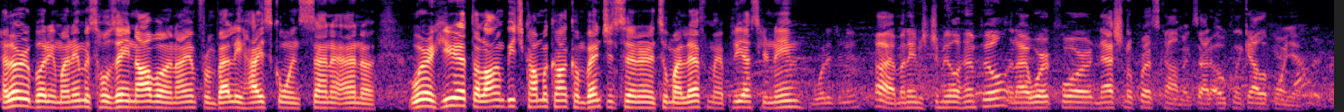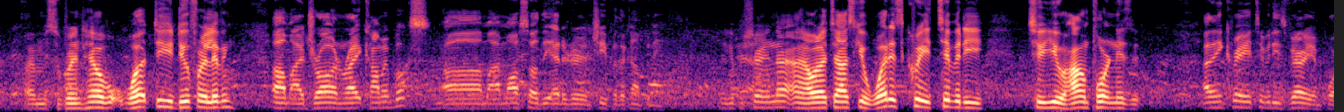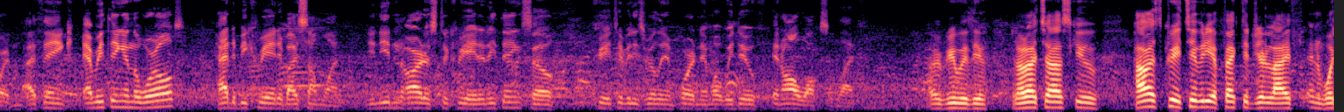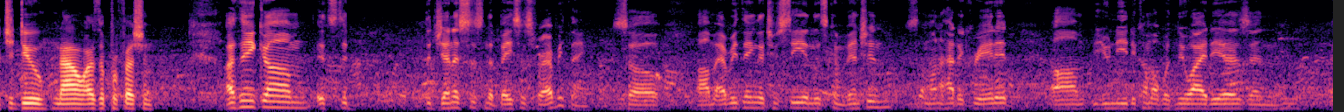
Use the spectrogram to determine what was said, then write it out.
Hello, everybody. My name is Jose Nava, and I am from Valley High School in Santa Ana. We're here at the Long Beach Comic Con Convention Center, and to my left, may I please ask your name? What is your name? Hi, my name is Jamil Hemphill, and I work for National Press Comics out of Oakland, California. All right, Mr. Hill, what do you do for a living? Um, I draw and write comic books. Um, I'm also the editor in chief of the company. Thank you for sharing that. And I would like to ask you, what is creativity to you? How important is it? I think creativity is very important. I think everything in the world had to be created by someone. You need an artist to create anything, so creativity is really important in what we do in all walks of life. I agree with you. And I'd like to ask you, how has creativity affected your life and what you do now as a profession? I think um, it's the, the genesis and the basis for everything. So um, everything that you see in this convention, someone had to create it. Um, you need to come up with new ideas and,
